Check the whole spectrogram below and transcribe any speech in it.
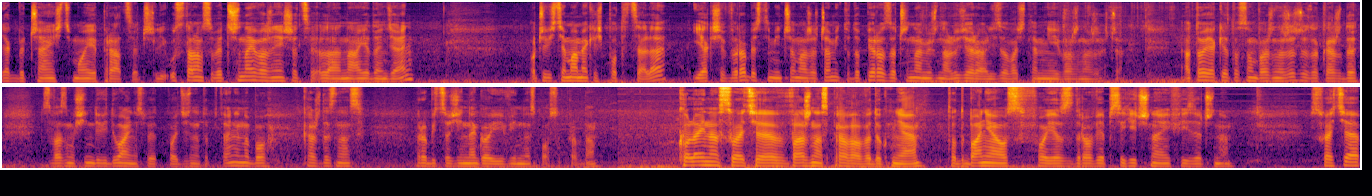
jakby część mojej pracy, czyli ustalam sobie trzy najważniejsze cele na jeden dzień. Oczywiście mam jakieś podcele i jak się wyrobię z tymi trzema rzeczami, to dopiero zaczynam już na luzie realizować te mniej ważne rzeczy. A to, jakie to są ważne rzeczy, to każdy z Was musi indywidualnie sobie odpowiedzieć na to pytanie, no bo każdy z nas robi coś innego i w inny sposób, prawda? Kolejna, słuchajcie, ważna sprawa według mnie to dbanie o swoje zdrowie psychiczne i fizyczne. Słuchajcie,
